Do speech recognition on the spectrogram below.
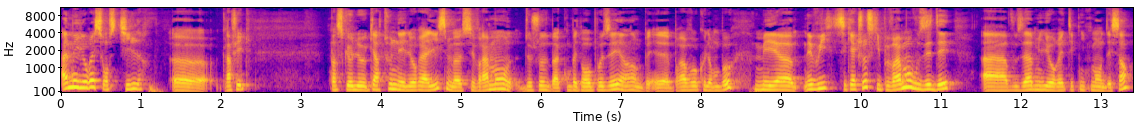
améliorer son style euh, graphique. Parce que le cartoon et le réalisme, c'est vraiment deux choses bah, complètement opposées. Hein. Bravo Colombo. Mais, mais oui, c'est quelque chose qui peut vraiment vous aider à vous améliorer techniquement en dessin.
